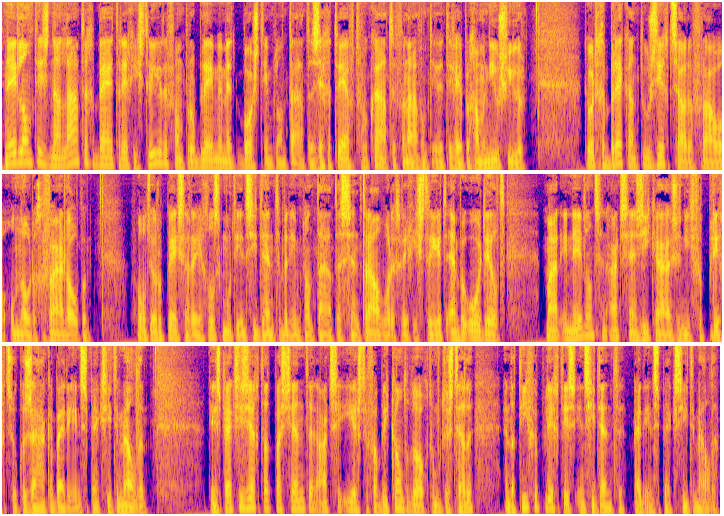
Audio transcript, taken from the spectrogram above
Nederland is nalatig bij het registreren van problemen met borstimplantaten... zeggen twee advocaten vanavond in het tv-programma Nieuwsuur. Door het gebrek aan toezicht zouden vrouwen onnodig gevaar lopen. Volgens Europese regels moeten incidenten met implantaten centraal worden geregistreerd en beoordeeld. Maar in Nederland zijn artsen en ziekenhuizen niet verplicht zulke zaken bij de inspectie te melden. De inspectie zegt dat patiënten en artsen eerst de fabrikant op de hoogte moeten stellen... en dat die verplicht is incidenten bij de inspectie te melden.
